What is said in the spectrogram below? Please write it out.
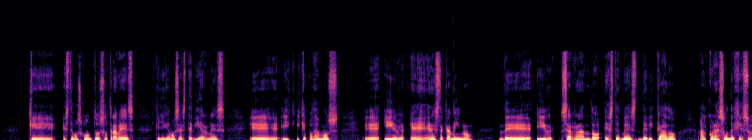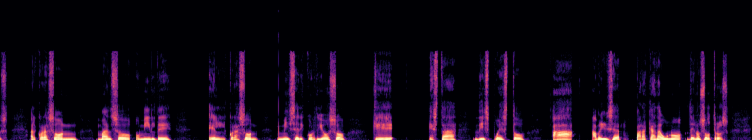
que estemos juntos otra vez, que lleguemos a este viernes eh, y, que podamos eh, ir eh, en este camino de ir cerrando este mes dedicado al corazón de Jesús, al corazón manso, humilde, el corazón misericordioso que está dispuesto a abrirse para cada uno de nosotros,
